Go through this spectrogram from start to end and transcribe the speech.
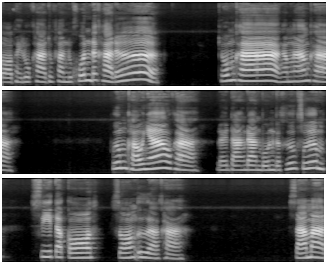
ตอบให้ลูกค้าทุกท่านทุกคนเด้อค่ะเด้อ ชมค่ะ งามๆค่ะ ฟื้มเขาเงาค่ะ เลยด่างด้านบนก็คือฟื้มซีตะกอสองเอือค่ะ สามารถ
